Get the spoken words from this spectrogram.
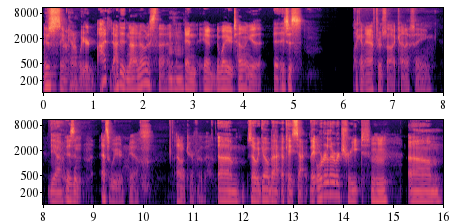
It just seemed kind of weird. I, I did not notice that. Mhm. And, and the way you're telling it, it, it's just like an afterthought kind of thing. Yeah. It isn't. That's weird. Yeah. I don't care for that. Um. So we go back. Okay. So they order their retreat. Mm-hmm. Um,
